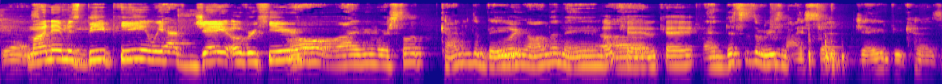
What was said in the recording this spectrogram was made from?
Yes. My name is BP, and we have Jay over here. Oh, I mean, we're still kind of debating We're- on the name. okay, Um, okay. And this is the reason I said Jay because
